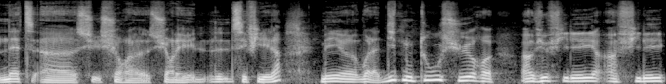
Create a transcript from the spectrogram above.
nets sur, sur ces filets-là. Mais euh, voilà, dites-nous tout sur un vieux filet, un filet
